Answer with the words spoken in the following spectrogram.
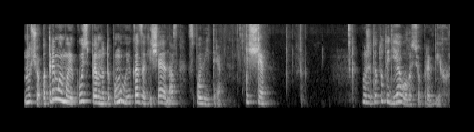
Ну що, отримуємо якусь певну допомогу, яка захищає нас з повітря. І ще. Боже, та тут і дьявол ось прибіг.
